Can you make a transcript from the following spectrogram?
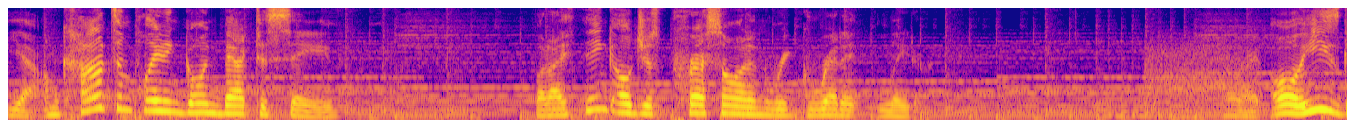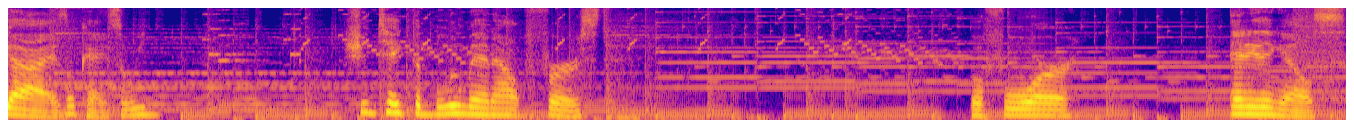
Yeah, I'm contemplating going back to save. But I think I'll just press on and regret it later. Alright. Oh, these guys! Okay, so we should take the blue man out first. Before anything else.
